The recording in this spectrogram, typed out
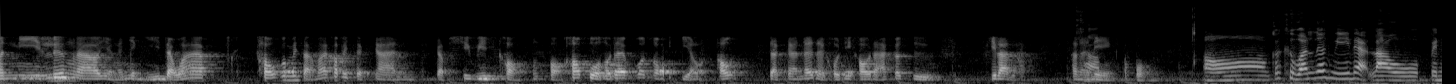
มันมีเรื่องราวอย่างนั้นอย่างนี้ แต่ว่าเขาก็ไม่สามารถเข้าไปจัดการกับชีวิตของของครอบครัวเขาได้เพราะว่าเขาไม่เกี่ยวเขาจัดการได้แต่คนที่เขารักก็คือพี่ราชรักเท่านั้นเองครับผม อ๋อ ก็คือว่าเรื่องนี้เนี่ยเราเป็น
